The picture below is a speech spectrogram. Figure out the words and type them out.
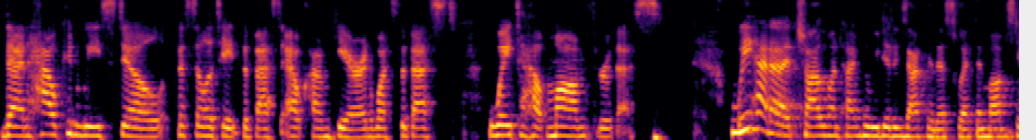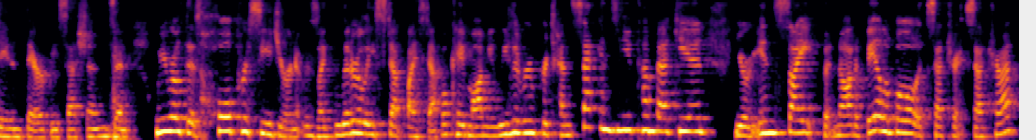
then how can we still facilitate the best outcome here? And what's the best way to help mom through this? We had a child one time who we did exactly this with, and mom stayed in therapy sessions. And we wrote this whole procedure, and it was like literally step by step. Okay, mom, you leave the room for 10 seconds and you come back in. You're in sight, but not available, et cetera, et cetera.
